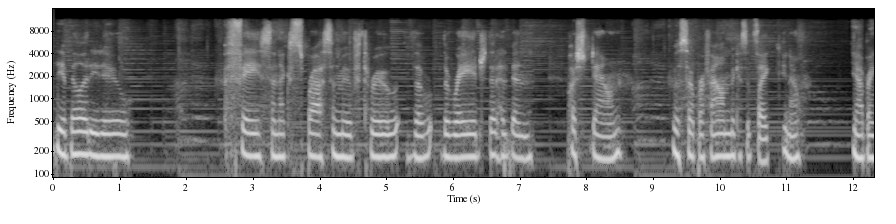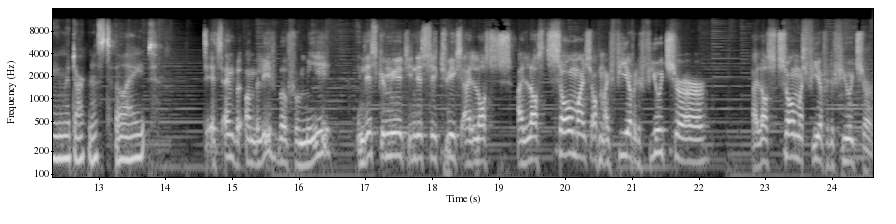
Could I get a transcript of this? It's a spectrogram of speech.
The ability to face and express and move through the the rage that had been pushed down was so profound because it's like you know yeah bringing the darkness to the light. It's un- unbelievable for me. In this community in these six weeks i lost i lost so much of my fear for the future i lost so much fear for the future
